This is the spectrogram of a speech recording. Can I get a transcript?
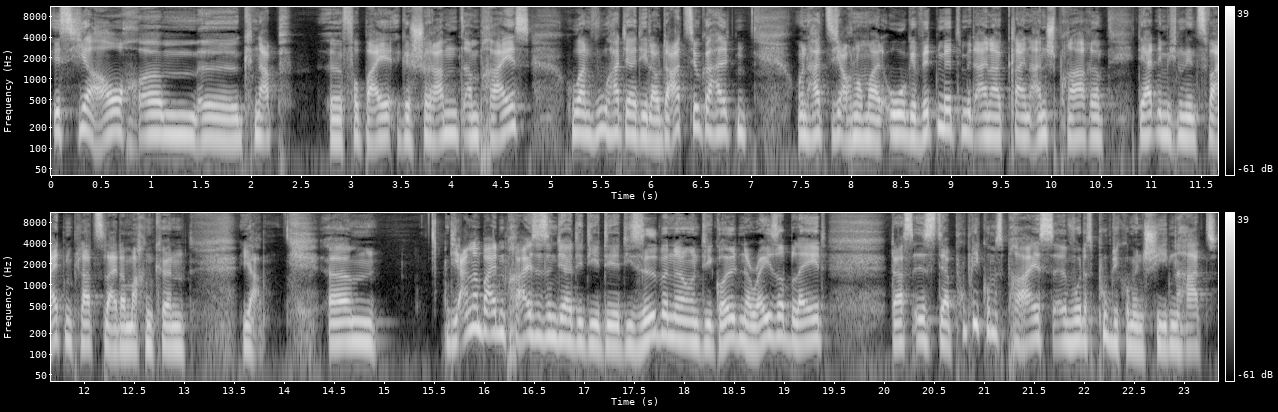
ist hier auch ähm, äh, knapp äh, vorbei geschrammt am Preis. Huan Wu hat ja die Laudatio gehalten und hat sich auch nochmal O gewidmet mit einer kleinen Ansprache. Der hat nämlich nur den zweiten Platz leider machen können. Ja. Ähm, die anderen beiden Preise sind ja die, die, die, die silberne und die goldene Razorblade. Das ist der Publikumspreis, äh, wo das Publikum entschieden hat,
